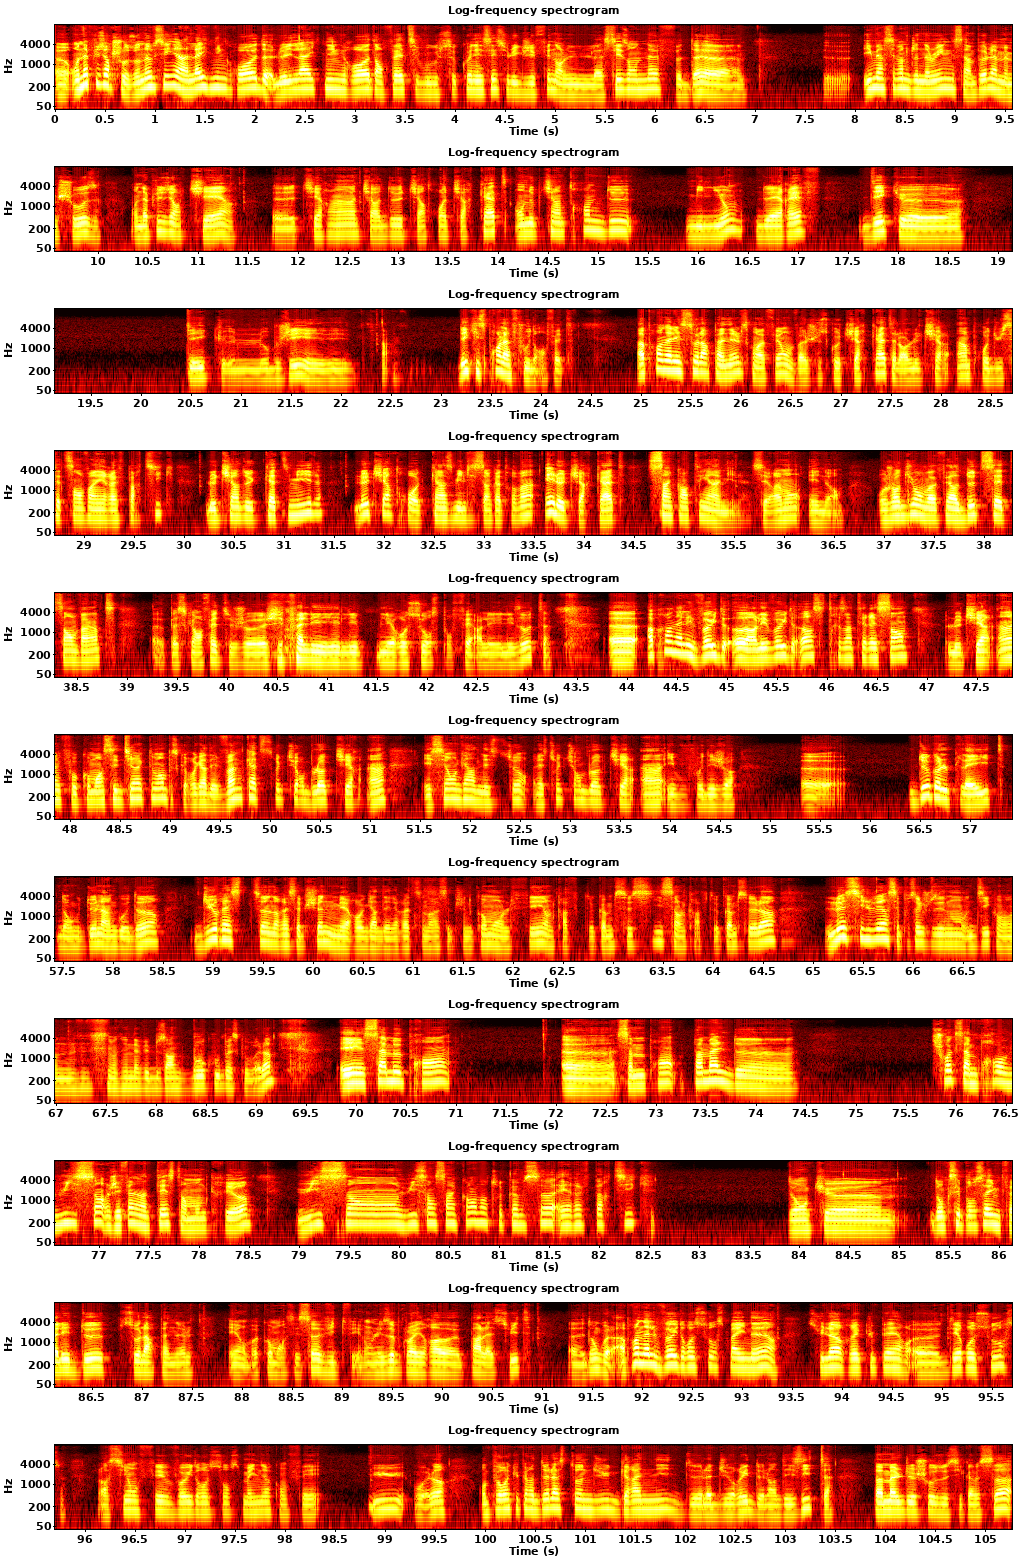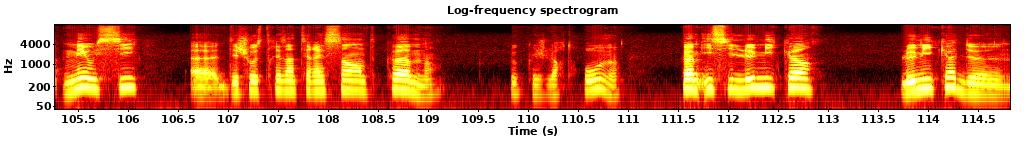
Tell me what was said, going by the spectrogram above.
Euh, on a plusieurs choses. On a aussi un Lightning Rod. Le Lightning Rod, en fait, si vous connaissez celui que j'ai fait dans la saison 9 de, Immersive Engineering, c'est un peu la même chose. On a plusieurs tiers. Euh, tiers 1, tiers 2, tiers 3, tiers 4. On obtient 32 millions de RF dès que dès que l'objet est dès qu'il se prend la foudre en fait. Après on a les solar panels, ce qu'on va faire, on va jusqu'au tier 4. Alors le tier 1 produit 720 RF par tick, le tier 2 4000, le tier 3 15680 et le tier 4 51 000. C'est vraiment énorme. Aujourd'hui, on va faire 2 de 720 euh, parce qu'en fait, je n'ai pas les, ressources pour faire les, autres. Euh, après, on a les Void Ore. Les Void Ore, c'est très intéressant. Le tier 1, il faut commencer directement parce que regardez, 24 structures blocs tier 1. Et si on regarde les, structures blocs tier 1, il vous faut déjà euh, 2 gold plate, donc 2 lingots d'or, du redstone reception. Mais regardez les redstone reception, comment on le fait? On le craft comme ceci, ça on le craft comme cela. Le silver, c'est pour ça que je vous ai dit qu'on en avait besoin de beaucoup parce que voilà. Et ça me prend, euh, ça me prend pas mal de. Je crois que ça me prend 800. J'ai fait un test en monde créa 800, 850, un truc comme ça, RF par tick. Donc, euh, donc c'est pour ça il me fallait deux solar panels. Et on va commencer ça vite fait. On les upgradera euh, par la suite. Donc voilà. Après on a le Void Resource Miner. Celui-là récupère des ressources. Alors si on fait Void Resource Miner, qu'on fait U, voilà. On peut récupérer de la stone, du granit, de la diorite, de l'andésite. Pas mal de choses aussi comme ça. Mais aussi des choses très intéressantes comme... que je le retrouve. Comme ici le mica le Mika de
